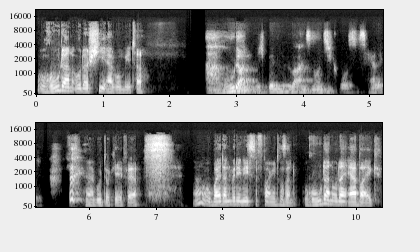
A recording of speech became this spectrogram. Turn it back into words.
Rudern oder Skiergometer? Ah, Rudern. Ich bin über 1,90 groß. Das ist herrlich. Ja, gut, okay, fair. Ah, wobei, dann wäre die nächste Frage interessant. Rudern oder Airbike?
